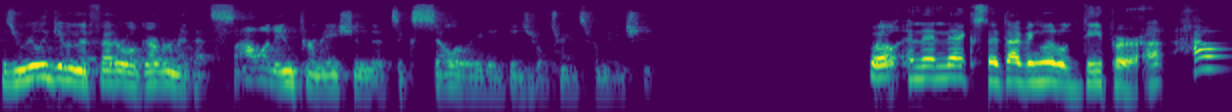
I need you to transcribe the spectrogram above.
has really given the federal government that solid information that's accelerated digital transformation. Well, and then next, uh, diving a little deeper, uh, how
